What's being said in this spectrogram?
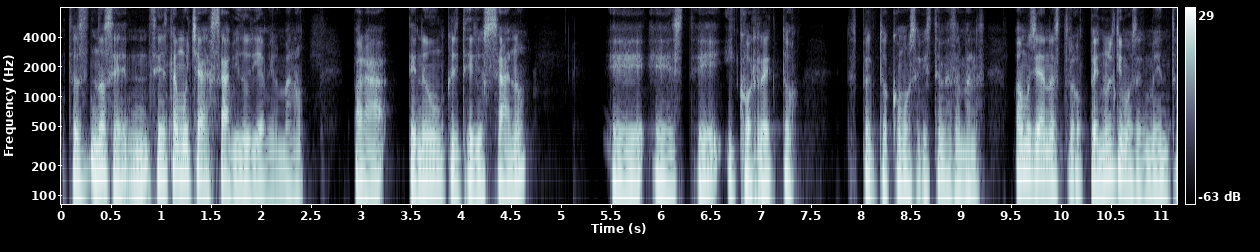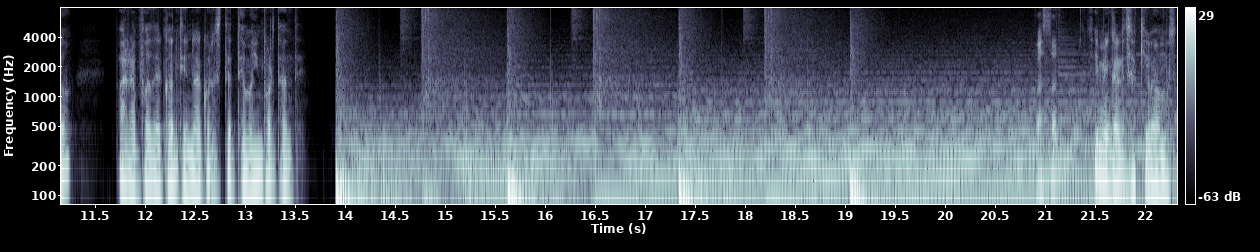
entonces, no sé, se necesita mucha sabiduría, mi hermano, para tener un criterio sano eh, este, y correcto respecto a cómo se visten las hermanas. Vamos ya a nuestro penúltimo segmento para poder continuar con este tema importante. Pastor. Sí, me encanta, aquí vamos.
